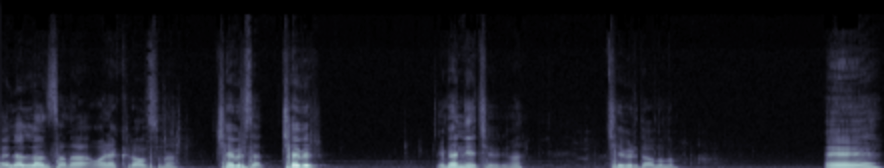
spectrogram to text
helal lan sana. Var ya kralsın ha. Çevir sen. Çevir. E ben niye çevireyim ha? Çevir de alalım. Ee?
